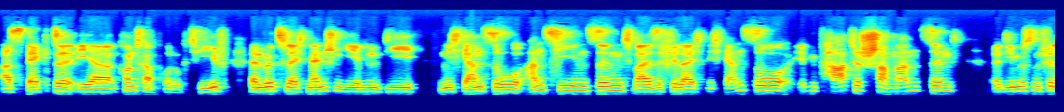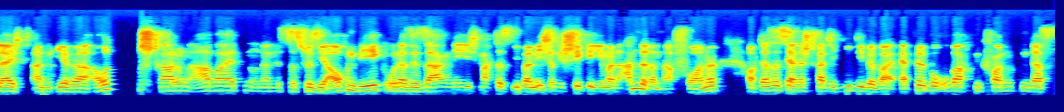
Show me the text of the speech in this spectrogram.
Aspekte eher kontraproduktiv. Dann wird es vielleicht Menschen geben, die nicht ganz so anziehend sind, weil sie vielleicht nicht ganz so empathisch charmant sind. Die müssen vielleicht an ihrer Ausstrahlung arbeiten und dann ist das für sie auch ein Weg. Oder sie sagen, nee, ich mache das lieber nicht und ich schicke jemand anderen nach vorne. Auch das ist ja eine Strategie, die wir bei Apple beobachten konnten, dass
